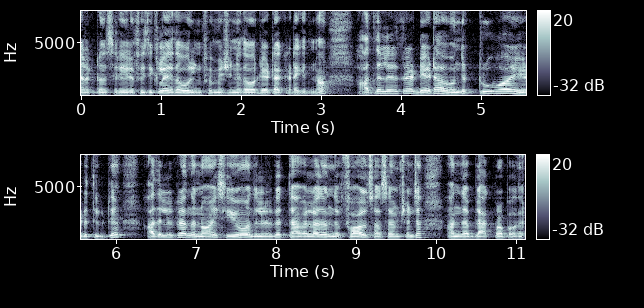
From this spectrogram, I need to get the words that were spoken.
இருக்கட்டும் சரி இல்லை ஃபிசிக்கலாக ஏதோ ஒரு இன்ஃபர்மேஷன் ஏதோ ஒரு டேட்டா கிடைக்குதுன்னா அதில் இருக்கிற டேட்டாவை வந்து ட்ரூவாக எடுத்துக்கிட்டு அதில் இருக்கிற அந்த நாய்ஸையும் அதில் இருக்கிற தேவையில்லாத அந்த ஃபால்ஸ் அசம்ஷன்ஸாக அந்த பிளாக் ப்ரொபக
